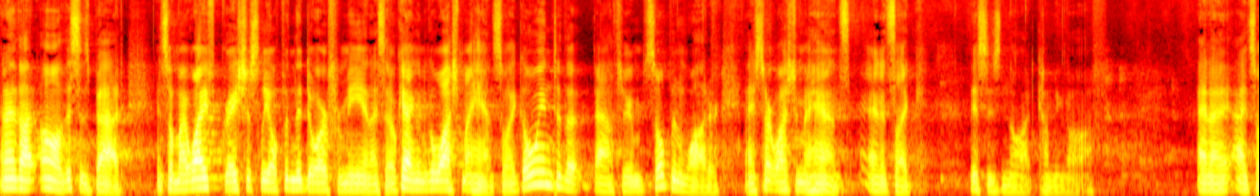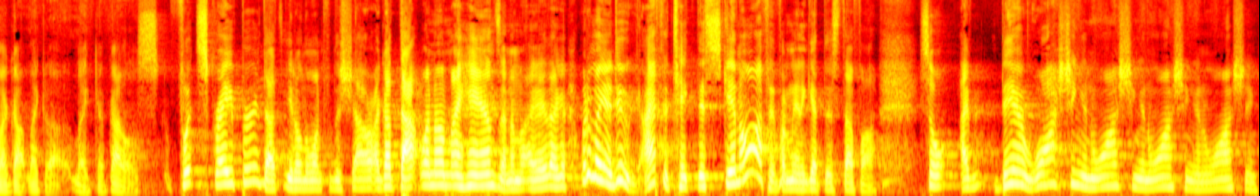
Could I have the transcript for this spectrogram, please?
And I thought, oh, this is bad. And so my wife graciously opened the door for me and I said, okay, I'm going to go wash my hands. So I go into the bathroom, soap and water, and I start washing my hands. And it's like, this is not coming off. And, I, and so I got like a, like I've got a little foot scraper, that's, you know, the one from the shower. I got that one on my hands, and I'm like, what am I going to do? I have to take this skin off if I'm going to get this stuff off. So I'm there washing and washing and washing and washing,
